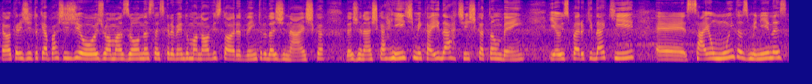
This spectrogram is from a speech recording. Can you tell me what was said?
Eu acredito que a partir de hoje o Amazonas está escrevendo uma nova história dentro da ginástica, da ginástica rítmica e da artística também. E eu espero que daqui é, saiam muitas meninas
